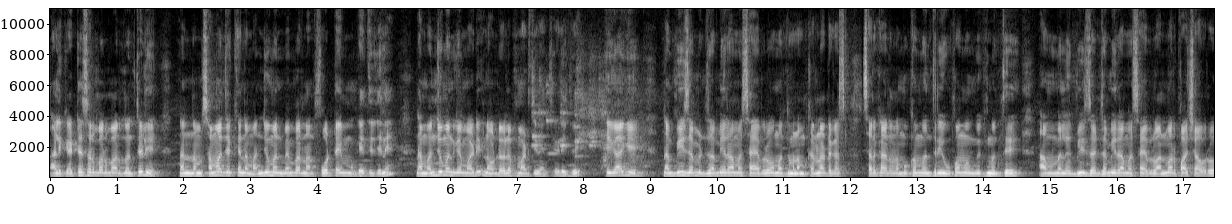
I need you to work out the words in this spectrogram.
ನಾಳೆ ಕೆಟ್ಟ ಹೆಸರು ಬರಬಾರ್ದು ಅಂತೇಳಿ ನಾನು ನಮ್ಮ ಸಮಾಜಕ್ಕೆ ನಮ್ಮ ಅಂಜುಮನ್ ಮೆಂಬರ್ ನಾನು ಫೋರ್ ಟೈಮ್ ಗೆದ್ದಿದ್ದೀನಿ. ನಮ್ಮ ಅಂಜುಮನ್ಗೆ ಮಾಡಿ ನಾವು ಡೆವಲಪ್ ಮಾಡ್ತೀವಿ ಅಂತ ಹೇಳಿದ್ವಿ. ಹೀಗಾಗಿ ನಮ್ಮ ಬಿ ಜಮ್, ಜಮೀರ್ ಅಹಮದ್ ಸಾಹೇಬರು ಮತ್ತು ನಮ್ಮ ಕರ್ನಾಟಕ ಸರ್ಕಾರದ ಮುಖ್ಯಮಂತ್ರಿ ಉಪಮುಖ್ಯಮಂತ್ರಿ ಆಮೇಲೆ ಬಿ ಜ ಜಮೀರ್ ಅಹಮದ್ ಸಾಹೇಬರು, ಅನ್ವರ್ ಪಾಷಾ ಅವರು,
